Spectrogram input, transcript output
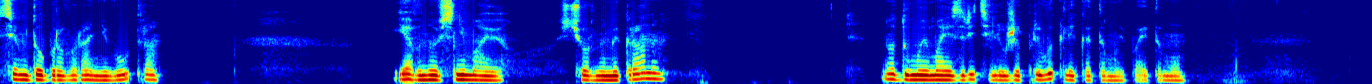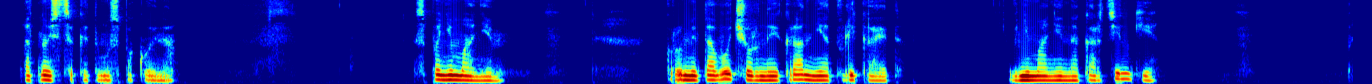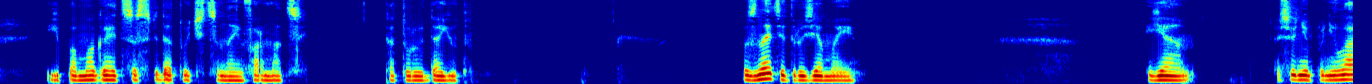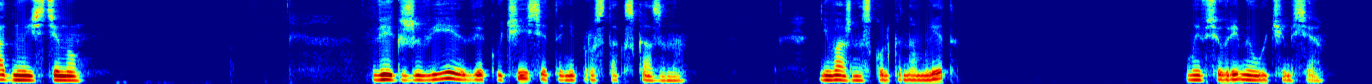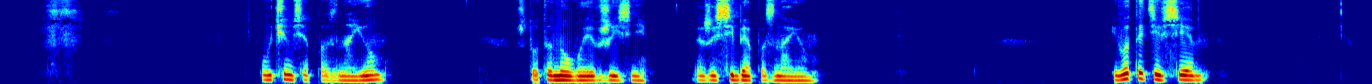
Всем доброго раннего утра. Я вновь снимаю с черным экраном. Но, думаю, мои зрители уже привыкли к этому, и поэтому относятся к этому спокойно. С пониманием. Кроме того, черный экран не отвлекает внимание на картинки – и помогает сосредоточиться на информации, которую дают. Вы знаете, друзья мои, я сегодня поняла одну истину. Век живи, век учись, это не просто так сказано. Неважно, сколько нам лет, мы все время учимся – Учимся, познаем что-то новое в жизни. Даже себя познаем. И вот эти все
